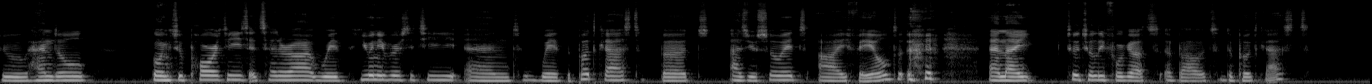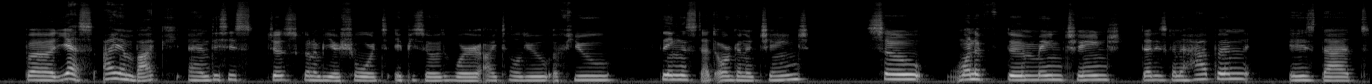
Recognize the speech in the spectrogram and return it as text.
to handle going to parties, etc., with university and with the podcast, but as you saw it, I failed and I totally forgot about the podcast. But yes, I am back, and this is just gonna be a short episode where I tell you a few things that are gonna change. So, one of the main change that is gonna happen is that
